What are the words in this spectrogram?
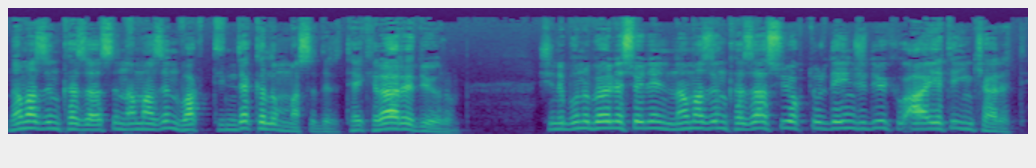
Namazın kazası namazın vaktinde kılınmasıdır. Tekrar ediyorum. Şimdi bunu böyle söyleyin namazın kazası yoktur deyince diyor ki ayeti inkar etti.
